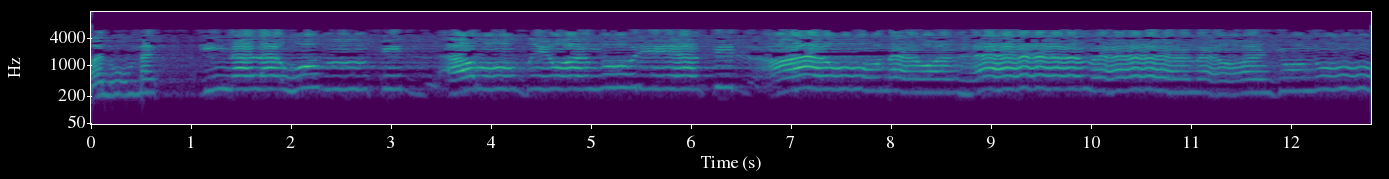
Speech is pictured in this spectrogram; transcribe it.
ونمكن لهم في الأرض ونري فرعون وهامان وجنودهما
